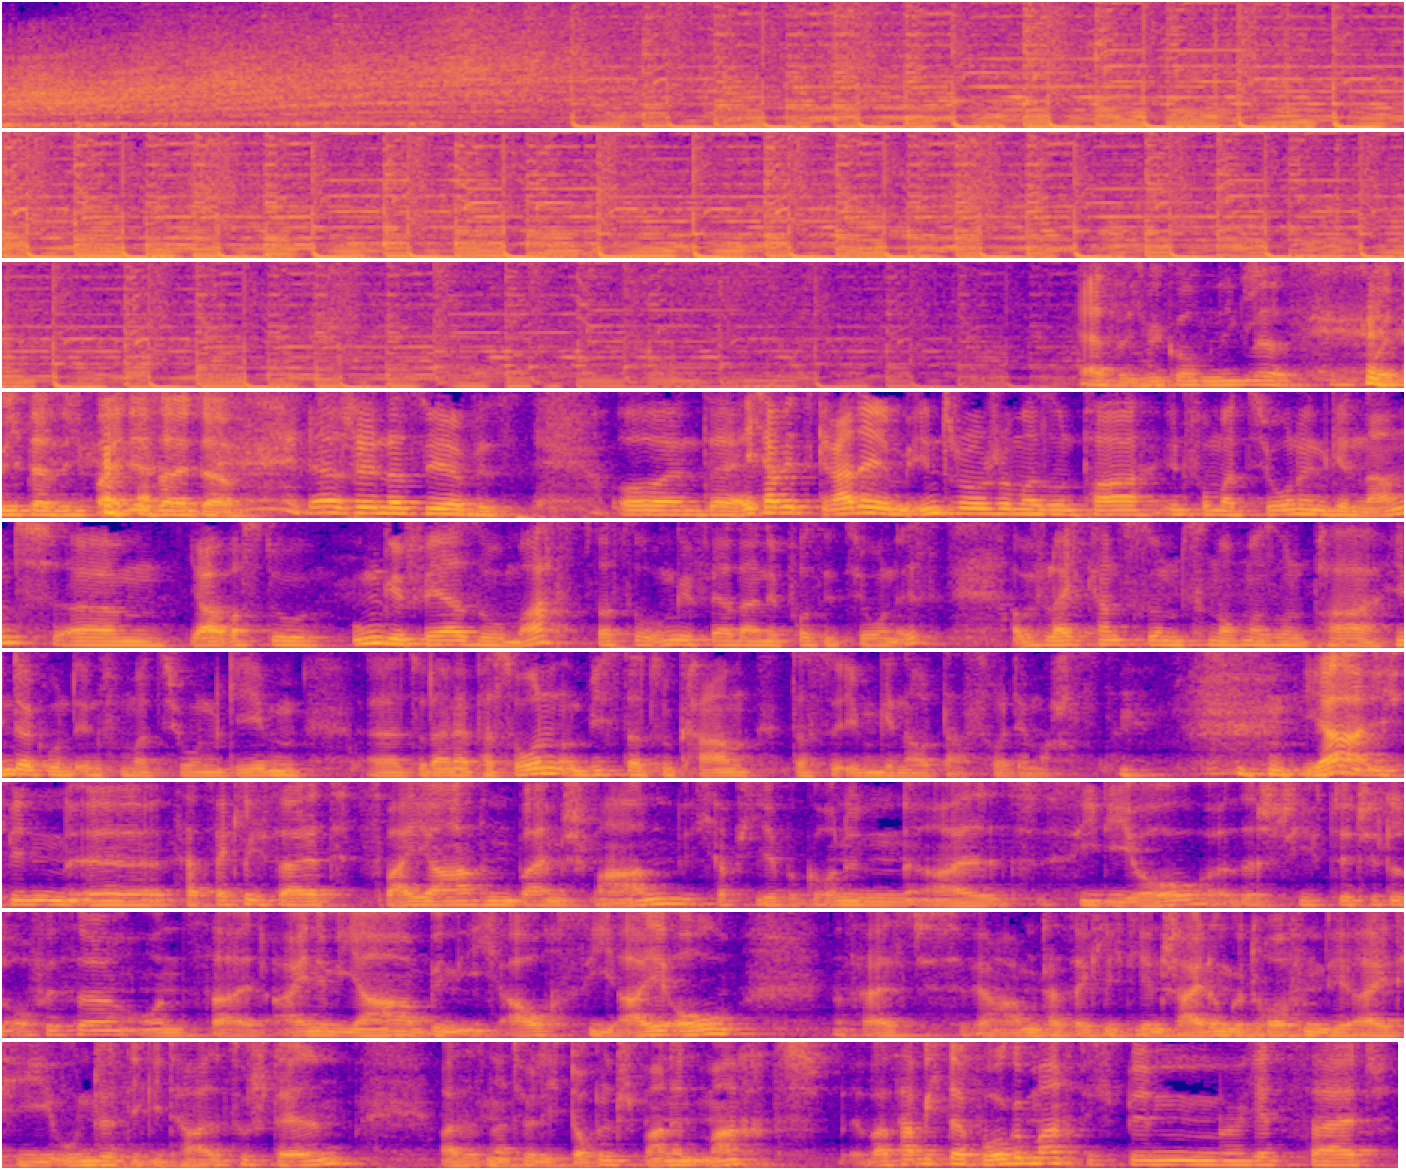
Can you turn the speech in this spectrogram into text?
Herzlich willkommen, Niklas. Freut mich, dass ich bei dir sein darf. ja, schön, dass du hier bist. Und äh, ich habe jetzt gerade im Intro schon mal so ein paar Informationen genannt, ähm, ja, was du ungefähr so machst, was so ungefähr deine Position ist. Aber vielleicht kannst du uns noch mal so ein paar Hintergrundinformationen geben äh, zu deiner Person und wie es dazu kam, dass du eben genau das heute machst. ja, ich bin äh, tatsächlich seit zwei Jahren beim Schwan. Ich habe hier begonnen als CDO, also Chief Digital Officer, und seit einem Jahr bin ich auch CIO. Das heißt, wir haben tatsächlich die Entscheidung getroffen, die IT unter digital zu stellen, was es natürlich doppelt spannend macht. Was habe ich davor gemacht? Ich bin jetzt seit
